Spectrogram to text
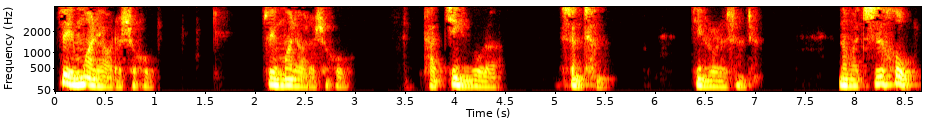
最末了的时候，最末了的时候，他进入了圣城，进入了圣城。那么之后，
